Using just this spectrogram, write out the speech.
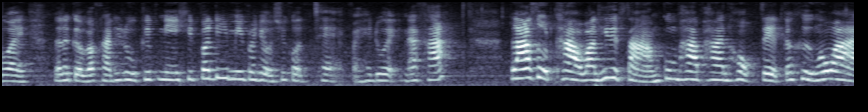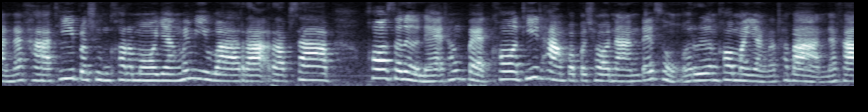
ด้วย และถ้าเกิดว่าใครที่ดูคลิปนี้คิดว่าดีมีประโยชน์ช่วยกดแชร์ไปให้ด้วยนะคะ ล่าสุดข่าววันที่ 13 กุมภาพันธ์ 67 ก็คือเมื่อวานนะคะ ที่ประชุมคอรมอยังไม่มีวาระรับทราบ ข้อเสนอแนะทั้ง 8 ข้อที่ทางปปชนั้นได้ส่งเรื่องเข้ามาอยังรัฐบาลนะคะ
